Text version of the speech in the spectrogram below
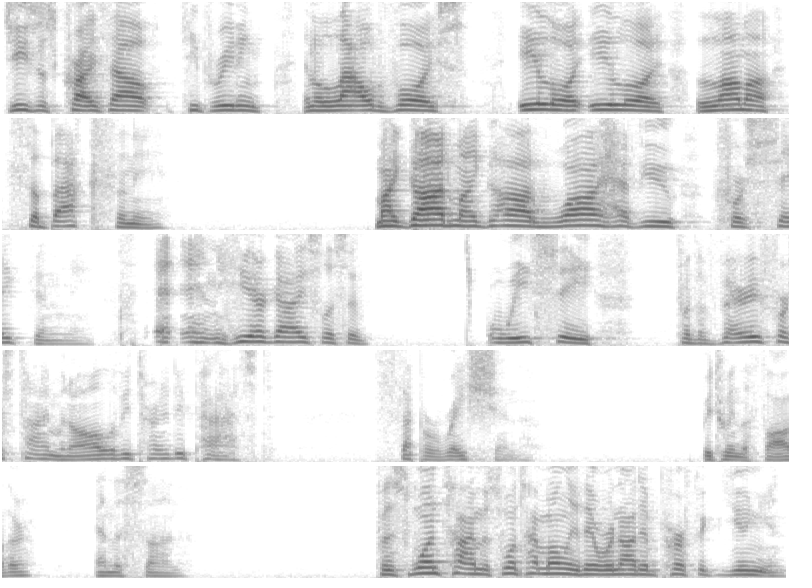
Jesus cries out, keep reading in a loud voice, Eloi, Eloi, lama sabachthani. My God, my God, why have you forsaken me? And, here, guys, listen, we see for the very first time in all of eternity past separation between the Father and the Son. For this one time, this one time only, they were not in perfect union.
